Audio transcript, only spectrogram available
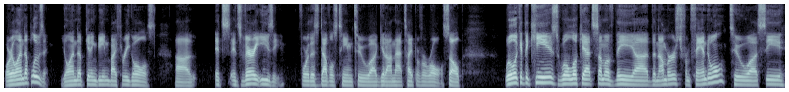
or you'll end up losing. You'll end up getting beaten by three goals. Uh, it's it's very easy for this Devils team to uh, get on that type of a roll. So we'll look at the keys. We'll look at some of the uh, the numbers from FanDuel to uh, see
